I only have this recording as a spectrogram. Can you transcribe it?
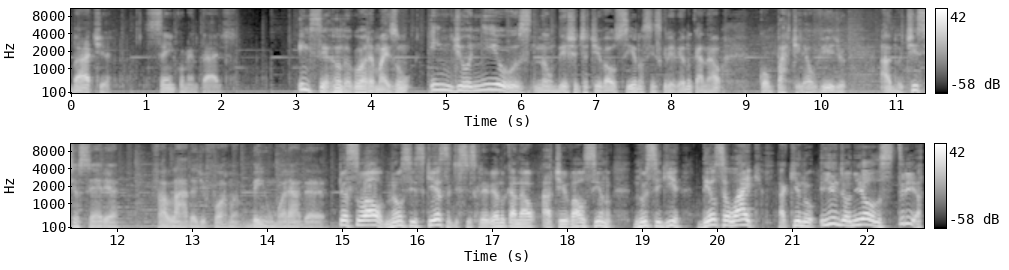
Bate, sem comentários. Encerrando agora mais um Indio News. Não deixa de ativar o sino, se inscrever no canal, compartilhar o vídeo. A notícia séria falada de forma bem humorada. Pessoal, não se esqueça de se inscrever no canal, ativar o sino, nos seguir, dê o seu like aqui no Indio News Tria.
